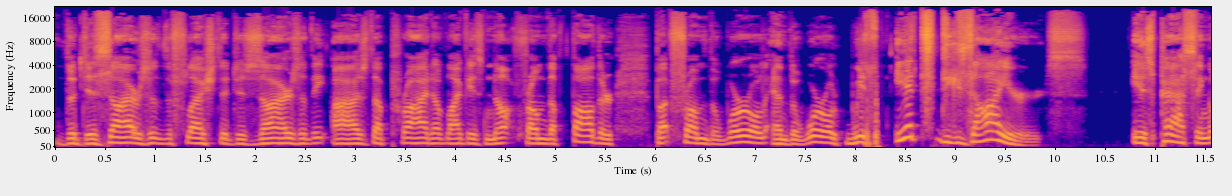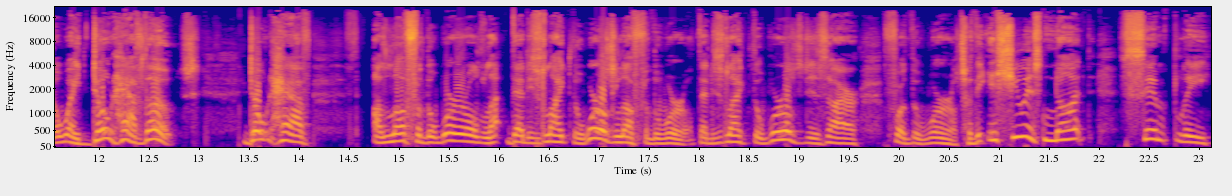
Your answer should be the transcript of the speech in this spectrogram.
The desires of the flesh, the desires of the eyes, the pride of life is not from the Father, but from the world, and the world with its desires is passing away. Don't have those. Don't have a love for the world that is like the world's love for the world, that is like the world's desire for the world. So the issue is not simply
